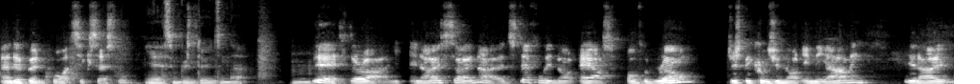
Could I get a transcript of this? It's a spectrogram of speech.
and have been quite successful. Yeah, some good dudes in that. Mm. Yes, there are. You know, so no, it's definitely not out of the realm just because you're not in the army. You know,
